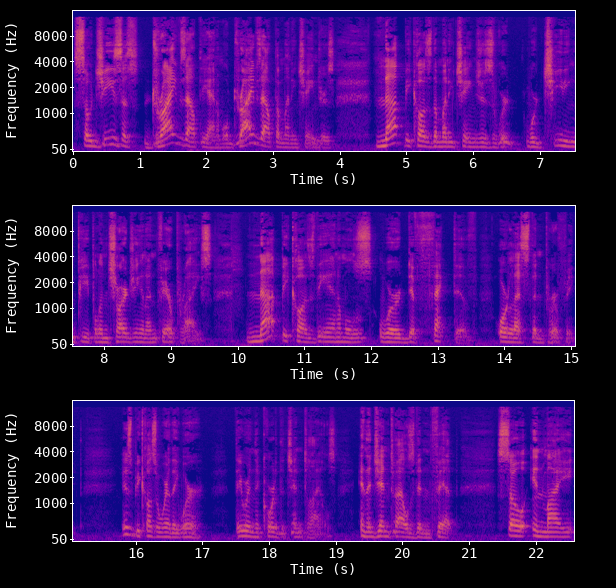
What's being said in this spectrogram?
So Jesus drives out the animal, drives out the money changers, not because the money changers were, were cheating people and charging an unfair price, not because the animals were defective or less than perfect. Was because of where they were. They were in the court of the Gentiles, and the Gentiles didn't fit. So in my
